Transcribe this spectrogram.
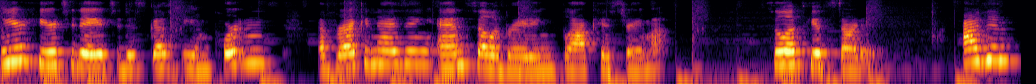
We are here today to discuss the importance of recognizing and celebrating Black History Month. So let's get started. Ivan,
